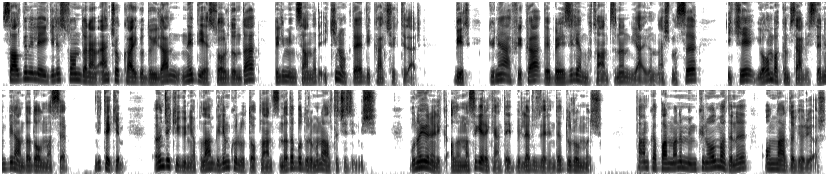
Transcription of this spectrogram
Salgın ile ilgili son dönem en çok kaygı duyulan ne diye sorduğumda bilim insanları iki noktaya dikkat çektiler. 1. Güney Afrika ve Brezilya mutantının yaygınlaşması. 2. Yoğun bakım servislerinin bir anda dolması. Nitekim önceki gün yapılan bilim kurulu toplantısında da bu durumun altı çizilmiş. Buna yönelik alınması gereken tedbirler üzerinde durulmuş. Tam kapanmanın mümkün olmadığını onlar da görüyor.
